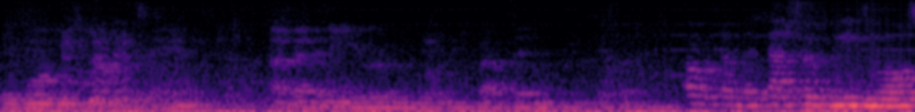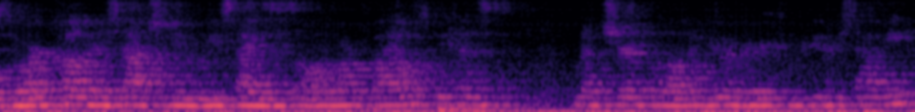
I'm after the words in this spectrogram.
They won't use Comic Sans. Uh, Bethany, you were you about to? Oh, no, that, that's what we do also. Our colorist actually resizes all of our files because I'm not sure if a lot of you are very computer savvy.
